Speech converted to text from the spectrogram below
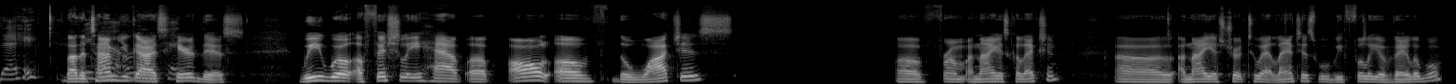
By the time you guys hear this, we will officially have up all of the watches of from Anaya's collection. Uh, Anaya's trip to Atlantis will be fully available.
